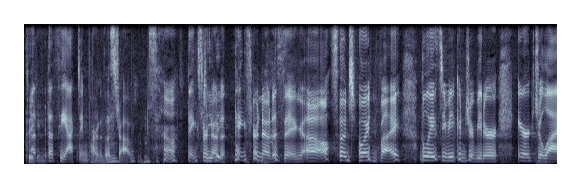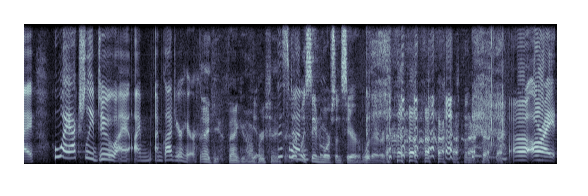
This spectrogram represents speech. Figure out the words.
taking that's, it. That's the acting part mm-hmm. of this mm-hmm. job. Mm-hmm. So thanks for noti- thanks for noticing. Uh, also joined by Blaze TV contributor Eric July, who I actually do. I, am I'm, I'm glad you're here. Thank you, thank you. I yeah. appreciate this it. Definitely seemed more sincere with Eric. uh, all right.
